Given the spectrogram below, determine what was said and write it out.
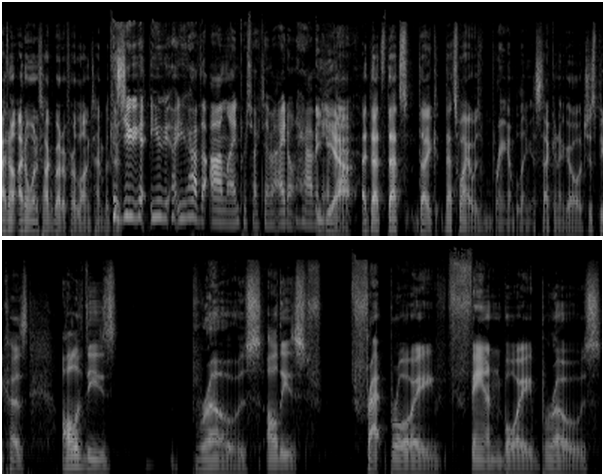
I don't I don't want to talk about it for a long time, but Because you you you have the online perspective. I don't have any. yeah, that. uh, that's that's like that's why I was rambling a second ago, just because all of these bros, all these frat boy fanboy bros,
